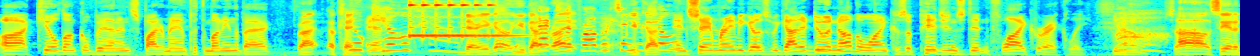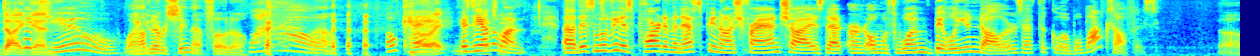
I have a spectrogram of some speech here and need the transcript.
Uh, I killed Uncle Ben and Spider-Man, put the money in the bag. Right. Okay. You And- killed him. There you go. You got Is it right. Cliff Robertson You you got killed? And Sam Raimi goes, "We got to do another one because the pigeons didn't fly correctly." You know. So, Oh, so you had to die Look at you. well, I've never seen that photo. Wow. Okay. All right, Here's the next other one. one. Uh, this movie is part of an espionage franchise that earned almost $1 billion at the global box office. Uh,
